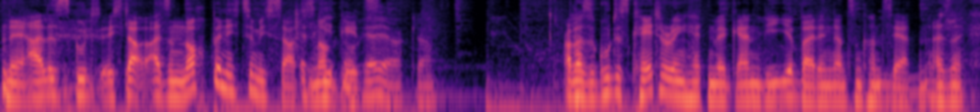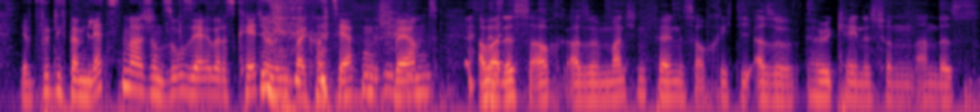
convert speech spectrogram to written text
Nee, alles gut. Ich glaube, also noch bin ich ziemlich satt. Es noch geht geht's. noch, ja, ja, klar. Aber so gutes Catering hätten wir gern wie ihr bei den ganzen Konzerten. Also ihr habt wirklich beim letzten Mal schon so sehr über das Catering bei Konzerten geschwärmt. Aber das ist auch, also in manchen Fällen ist auch richtig, also Hurricane ist schon anders,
